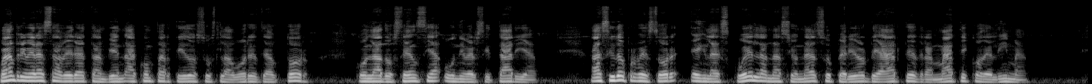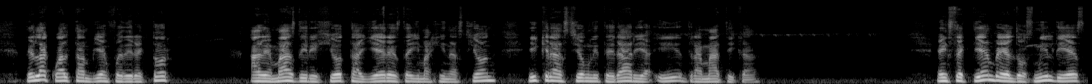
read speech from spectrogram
Juan Rivera Saavedra también ha compartido sus labores de autor con la docencia universitaria. Ha sido profesor en la Escuela Nacional Superior de Arte Dramático de Lima, de la cual también fue director. Además dirigió talleres de imaginación y creación literaria y dramática. En septiembre del 2010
